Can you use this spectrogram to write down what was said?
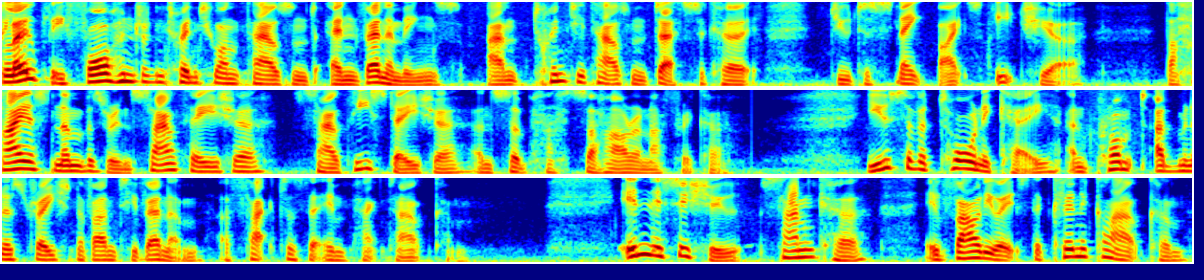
Globally, 421,000 envenomings and 20,000 deaths occur due to snake bites each year. The highest numbers are in South Asia, Southeast Asia, and Sub Saharan Africa. Use of a tourniquet and prompt administration of antivenom are factors that impact outcome. In this issue, Sankar evaluates the clinical outcome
